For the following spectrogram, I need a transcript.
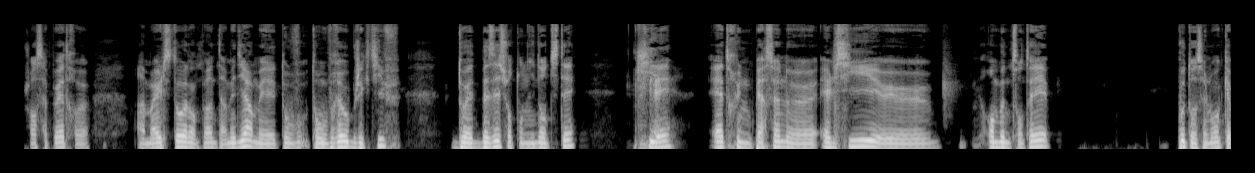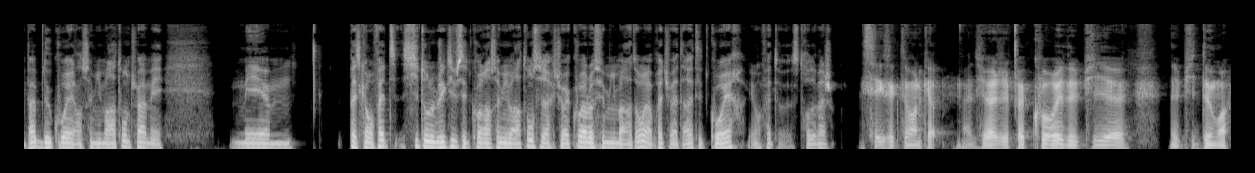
Genre ça peut être un milestone un peu intermédiaire, mais ton vrai objectif doit être basé sur ton identité, qui est être une personne euh, healthy, euh, en bonne santé, potentiellement capable de courir un semi-marathon, tu vois, mais mais euh, parce qu'en fait, si ton objectif c'est de courir un semi-marathon, c'est-à-dire que tu vas courir le semi-marathon et après tu vas t'arrêter de courir et en fait c'est trop dommage. C'est exactement le cas. Bah, tu vois, j'ai pas couru depuis depuis deux mois.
